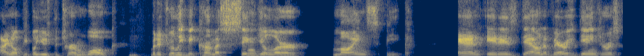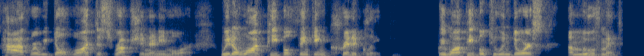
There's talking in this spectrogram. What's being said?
I know people use the term woke, hmm. but it's really become a singular mind speak. And it is down a very dangerous path where we don't want disruption anymore. We don't want people thinking critically. We want people to endorse a movement,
